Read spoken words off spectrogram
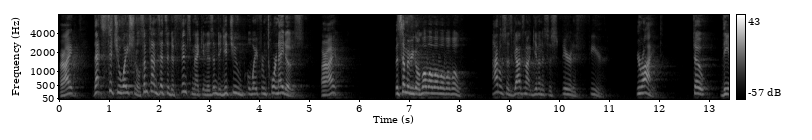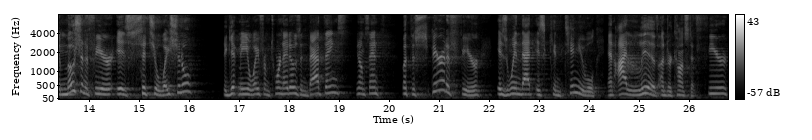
All right? That's situational. Sometimes that's a defense mechanism to get you away from tornadoes, all right? But some of you are going, whoa, whoa, whoa, whoa, whoa, whoa. Bible says God's not given us a spirit of fear. You're right. So the emotion of fear is situational to get me away from tornadoes and bad things. You know what I'm saying? But the spirit of fear is when that is continual and I live under constant fear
